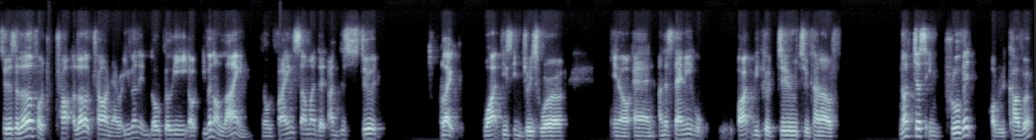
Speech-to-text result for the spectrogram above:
So there's a lot of a lot of trial and error, even in locally or even online. You know, finding someone that understood like what these injuries were, you know, and understanding what we could do to kind of not just improve it or recover,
